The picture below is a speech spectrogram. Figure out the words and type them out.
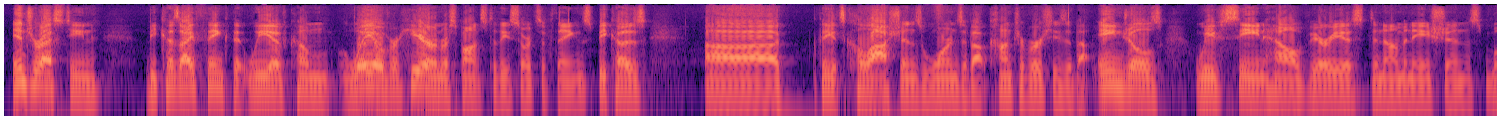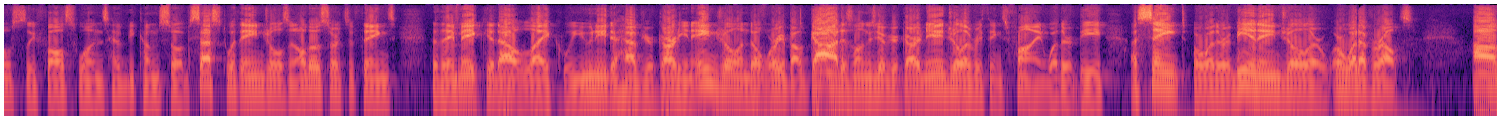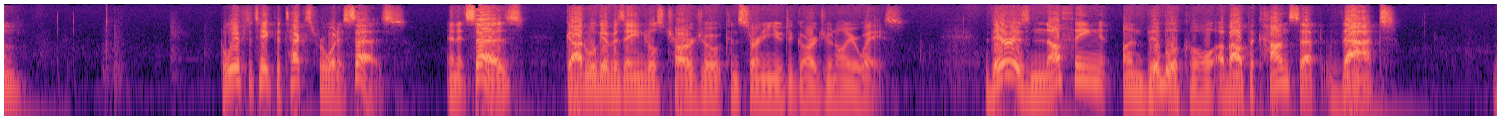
Interesting because I think that we have come way over here in response to these sorts of things because uh, I think it's Colossians warns about controversies about angels. We've seen how various denominations, mostly false ones, have become so obsessed with angels and all those sorts of things that they make it out like, well, you need to have your guardian angel and don't worry about God. As long as you have your guardian angel, everything's fine, whether it be a saint or whether it be an angel or, or whatever else. Um, but we have to take the text for what it says. And it says, God will give his angels charge concerning you to guard you in all your ways. There is nothing unbiblical about the concept that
